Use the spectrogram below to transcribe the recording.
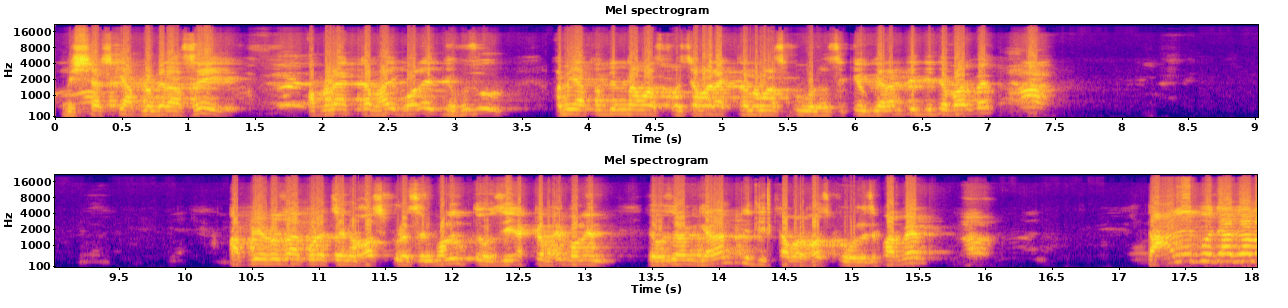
বিশ্বাস কি আপনাদের আছে? আপনারা একটা ভাই বলেন যে, হুজুর, আমি এতদিন নামাজ পড়ছি, আমার একটা নামাজ কবুল হচ্ছে কেউ গ্যারান্টি দিতে পারবেন আপনি রোজা করেছেন, হজ করেছেন, বলেন তো যে একটা ভাই বলেন আমি গ্যারান্টি দিচ্ছি আমার হজ কবুল হয়েছে পারবেন? তাহলে বোঝা গেল,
